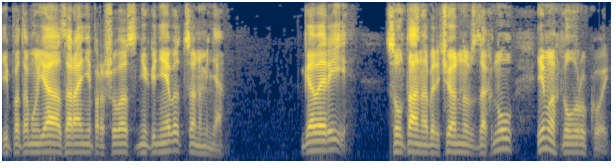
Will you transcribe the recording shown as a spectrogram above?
и потому я заранее прошу вас не гневаться на меня. — Говори. Султан обреченно вздохнул и махнул рукой.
